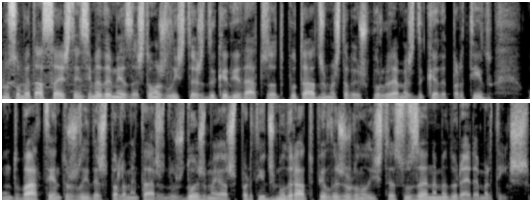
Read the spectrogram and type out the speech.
No Bento à Sexta, em cima da mesa, estão as listas de candidatos a deputados, mas também os programas de cada partido. Um debate entre os líderes parlamentares dos dois maiores partidos, moderado pela jornalista Susana Madureira Martins.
